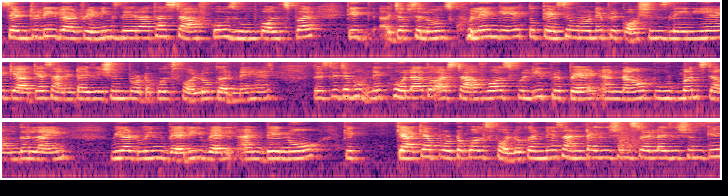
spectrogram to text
सेंट्रली ट्रेनिंग्स दे रहा था स्टाफ को जूम कॉल्स पर, कि जब सैलून्स खुलेंगे तो कैसे उन्होंने प्रिकॉशंस लेनी है क्या क्या सैनिटाइजेशन प्रोटोकॉल्स फॉलो करने हैं। तो इसलिए जब हमने खोला तो our staff was fully prepared and now two months down the line we are doing very well and they know कि क्या क्या प्रोटोकॉल्स फॉलो करने हैं? सैनिटाइजेशन स्टेरिलाइजेशन के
